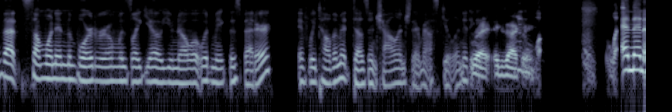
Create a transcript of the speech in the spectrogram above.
that someone in the boardroom was like, yo, you know what would make this better? If we tell them it doesn't challenge their masculinity. Right. Exactly. L and then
